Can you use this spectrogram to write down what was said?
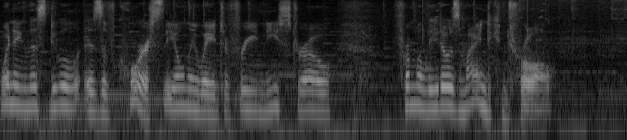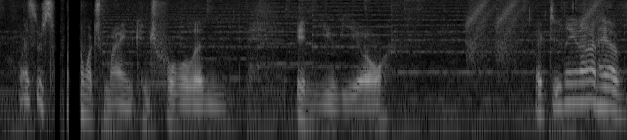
Winning this duel is, of course, the only way to free Nistro from Alito's mind control. Why is there so much mind control in in Yu-Gi-Oh? Like, do they not have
